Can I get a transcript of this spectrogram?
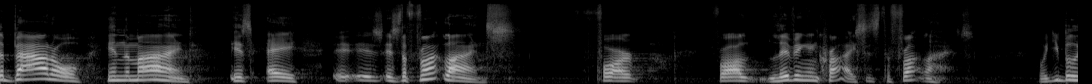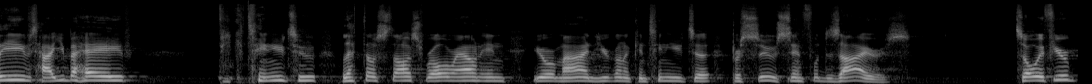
The battle in the mind is, a, is, is the front lines for our, for our living in Christ. It's the front lines. What you believe is how you behave. If you continue to let those thoughts roll around in your mind, you're going to continue to pursue sinful desires. So if you're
